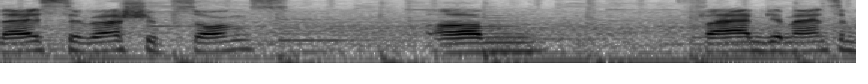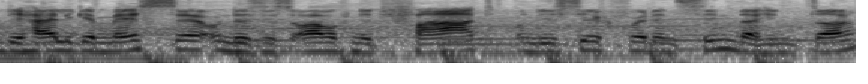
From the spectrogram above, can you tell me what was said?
nice Worship-Songs, ähm, feiern gemeinsam die heilige Messe und es ist einfach nicht fad und ich sehe voll den Sinn dahinter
